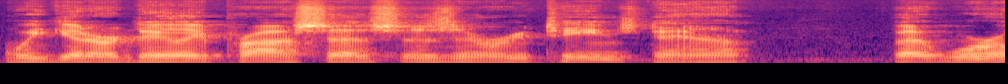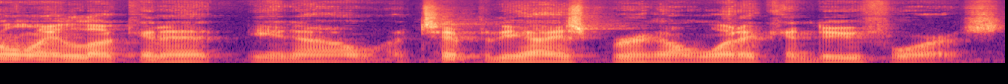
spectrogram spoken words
We get our daily processes and routines down, but we're only looking at, you know, a tip of the iceberg on what it can do for us.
